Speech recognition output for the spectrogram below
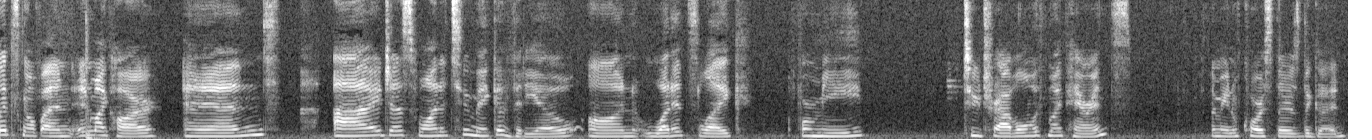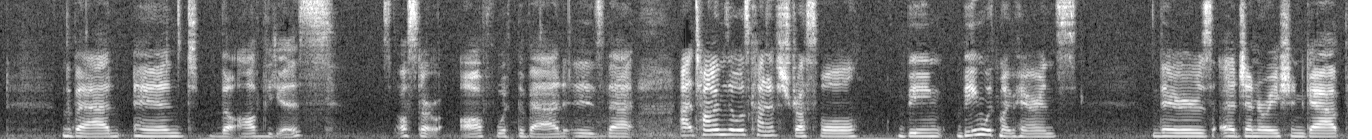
it's Snowfun in my car, and I just wanted to make a video on what it's like for me to travel with my parents. I mean, of course, there's the good, the bad, and the obvious. I'll start off with the bad is that at times it was kind of stressful being being with my parents. There's a generation gap.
